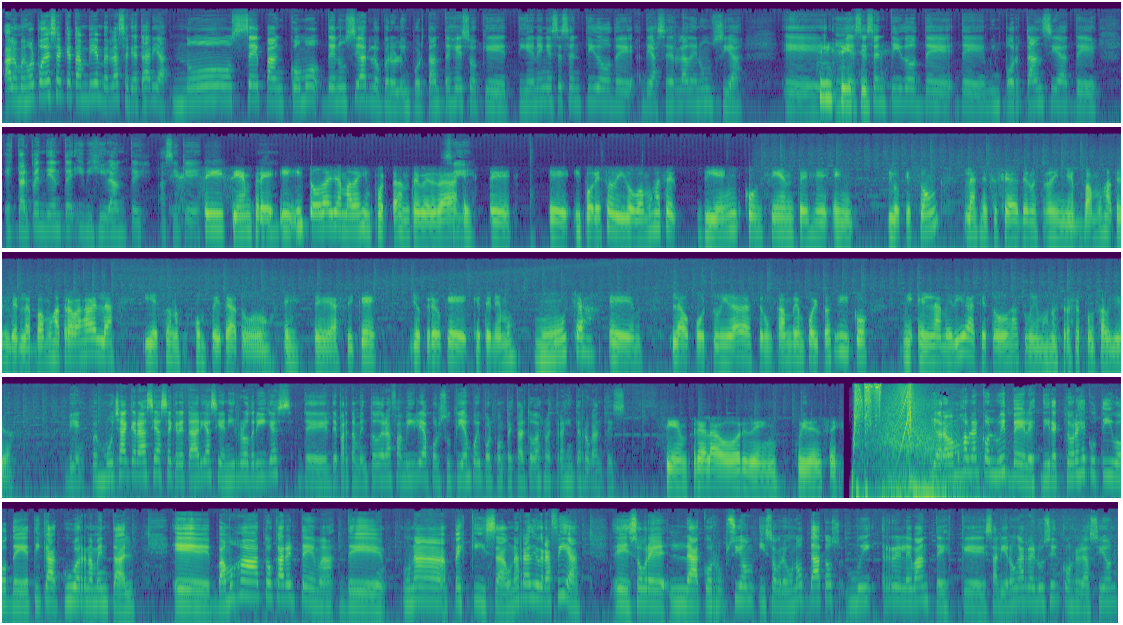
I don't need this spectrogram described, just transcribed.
A lo mejor puede ser que también, ¿verdad, secretaria? No sepan cómo denunciarlo, pero lo importante es eso, que tienen ese sentido de, de hacer la denuncia eh, y ese sentido de, de, importancia de estar pendiente y vigilante. Así que. Sí, siempre. y, y, toda llamada es importante, ¿verdad? Este, eh, y por eso digo, vamos a ser bien conscientes en, lo que son las necesidades de nuestra niñez. Vamos a atenderlas, vamos a trabajarlas y eso nos compete a todos. Este, así que yo creo que, que tenemos mucha eh, la oportunidad de hacer un cambio en Puerto Rico en la medida que todos asumimos nuestra responsabilidad. Bien, pues muchas gracias, secretaria Ciení Rodríguez del Departamento de la Familia, por su tiempo y por contestar todas nuestras interrogantes. Siempre a la orden. Cuídense. Y ahora vamos a hablar con Luis Vélez, director ejecutivo de Ética Gubernamental. Eh, vamos a tocar el tema de una pesquisa, una radiografía eh, sobre la corrupción y sobre unos datos muy relevantes que salieron a relucir con relación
